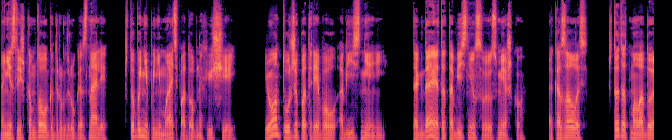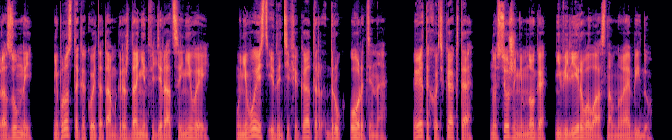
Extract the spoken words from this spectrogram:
Они слишком долго друг друга знали, чтобы не понимать подобных вещей. И он тут же потребовал объяснений. Тогда этот объяснил свою усмешку. Оказалось, что этот молодой разумный не просто какой-то там гражданин Федерации Нивэй. У него есть идентификатор «Друг Ордена». Это хоть как-то, но все же немного нивелировало основную обиду.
